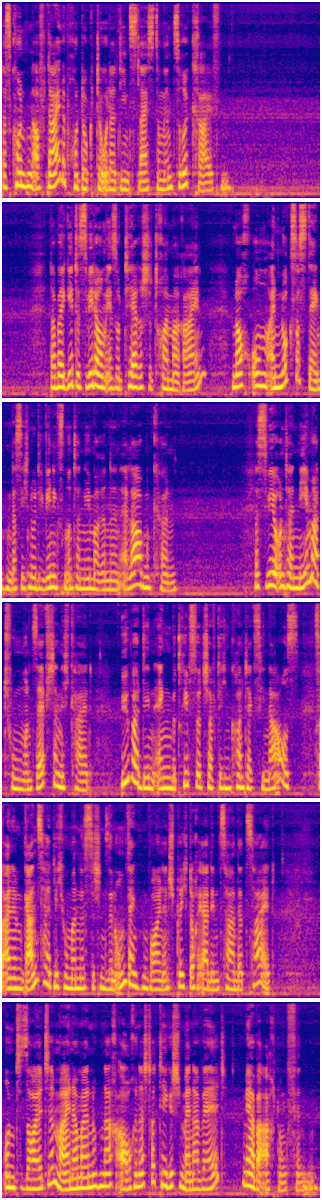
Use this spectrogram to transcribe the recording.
dass Kunden auf deine Produkte oder Dienstleistungen zurückgreifen. Dabei geht es weder um esoterische Träumereien, noch um ein Luxusdenken, das sich nur die wenigsten Unternehmerinnen erlauben können. Dass wir Unternehmertum und Selbstständigkeit über den engen betriebswirtschaftlichen Kontext hinaus zu einem ganzheitlich humanistischen Sinn umdenken wollen, entspricht doch eher dem Zahn der Zeit und sollte meiner Meinung nach auch in der strategischen Männerwelt mehr Beachtung finden.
